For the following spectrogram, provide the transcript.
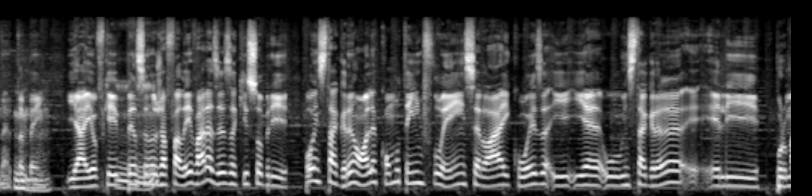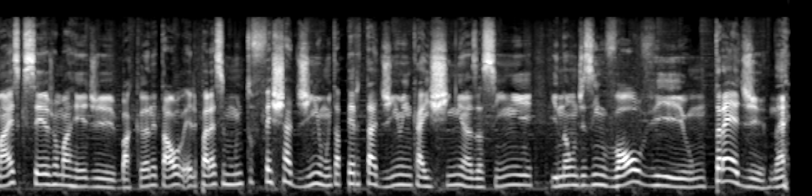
né, também. Uhum. E aí eu fiquei uhum. pensando, eu já falei várias vezes aqui sobre, pô, Instagram, olha como tem influencer lá e coisa, e, e é, o Instagram, ele, por mais que seja uma rede bacana e tal, ele parece muito fechadinho, muito apertadinho em caixinhas, assim, e, e não desenvolve um thread, né?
